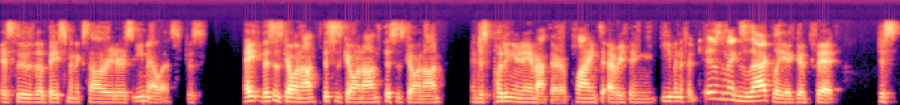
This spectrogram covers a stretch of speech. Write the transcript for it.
is through the Basement Accelerators email list. Just, hey, this is going on, this is going on, this is going on. And just putting your name out there, applying to everything, even if it isn't exactly a good fit, just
